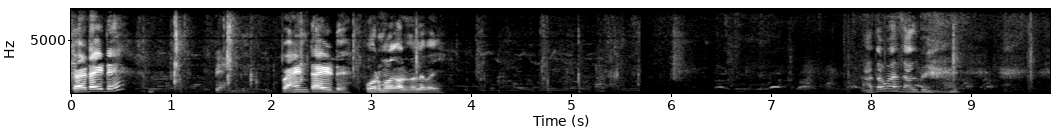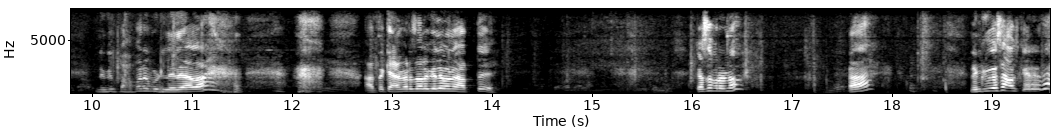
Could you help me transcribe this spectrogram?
काय टाईट आहे? पॅन्ट टाईट आहे. फॉर्मल घालून बाई. आता काय चालतंय. नक्की पापड फुटलेले आला आता कॅमेरा चालू केले म्हणून आत्ते. कसं प्रणव? हा? नेमकी कसं आवाज करायचा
